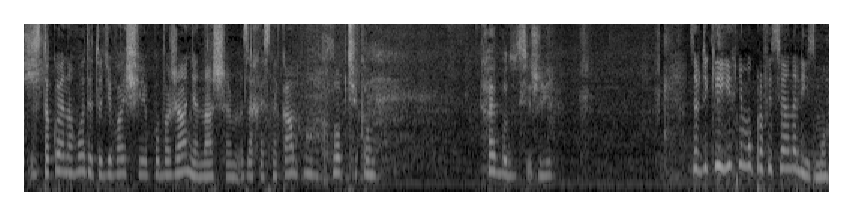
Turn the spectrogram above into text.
з такої нагоди тоді ваші побажання нашим захисникам. Хлопчикам, хай будуть всі живі. Завдяки їхньому професіоналізму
